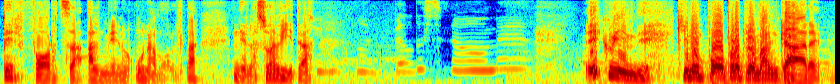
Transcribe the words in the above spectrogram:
per forza almeno una volta nella sua vita. E quindi chi non può proprio mancare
